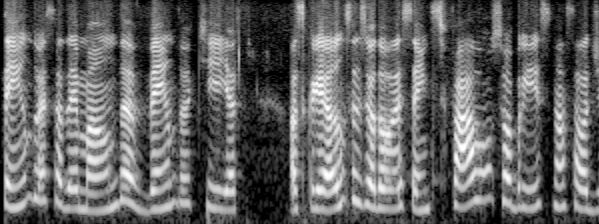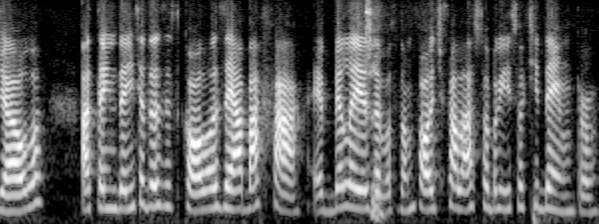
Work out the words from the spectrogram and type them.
tendo essa demanda, vendo que as, as crianças e adolescentes falam sobre isso na sala de aula, a tendência das escolas é abafar. É beleza, Sim. você não pode falar sobre isso aqui dentro.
